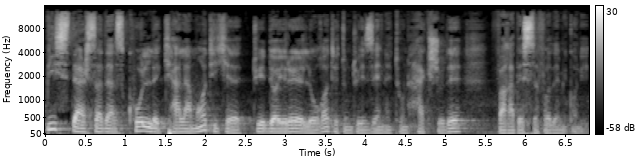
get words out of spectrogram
20 درصد از کل کلماتی که توی دایره لغاتتون توی ذهنتون حک شده فقط استفاده می‌کنید.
